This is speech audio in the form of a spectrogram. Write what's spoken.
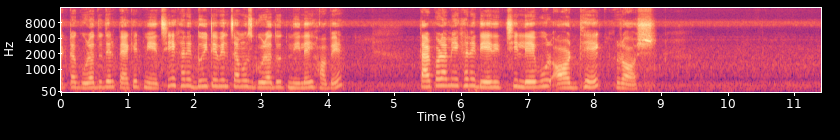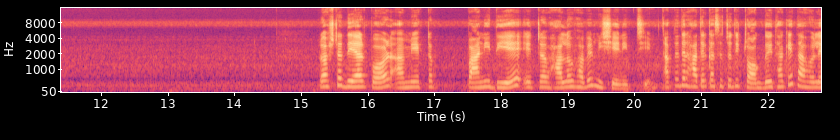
একটা গুঁড়া দুধের প্যাকেট নিয়েছি। এখানে দুই টেবিল চামচ গুঁড়া দুধ নিলেই হবে। তারপর আমি এখানে দিয়ে দিচ্ছি লেবুর অর্ধেক রস। রসটা দেওয়ার পর আমি একটা পানি দিয়ে এটা ভালোভাবে মিশিয়ে নিচ্ছি। আপনাদের হাতের কাছে যদি টক দই থাকে তাহলে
